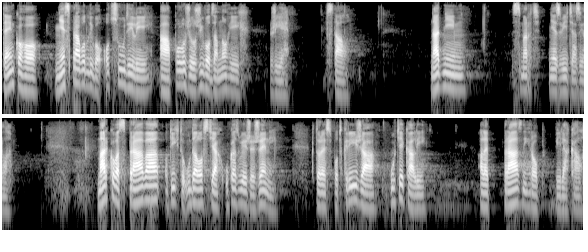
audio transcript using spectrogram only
Ten, koho nespravodlivo odsúdili a položil život za mnohých, žije. Vstal. Nad ním smrť nezvíťazila. Markova správa o týchto udalostiach ukazuje, že ženy, ktoré spod kríža utekali, ale prázdny hrob vyľakal.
